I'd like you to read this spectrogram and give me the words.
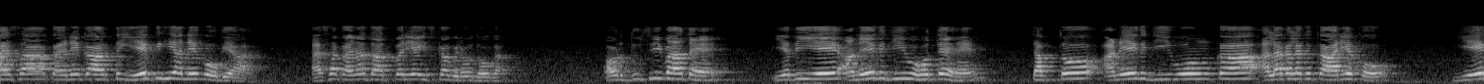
ऐसा कहने का अर्थ एक ही अनेक हो गया। ऐसा कहना तात्पर्य इसका विरोध होगा। और दूसरी बात है यदि ये अनेक जीव होते हैं तब तो अनेक जीवों का अलग अलग कार्य को ये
